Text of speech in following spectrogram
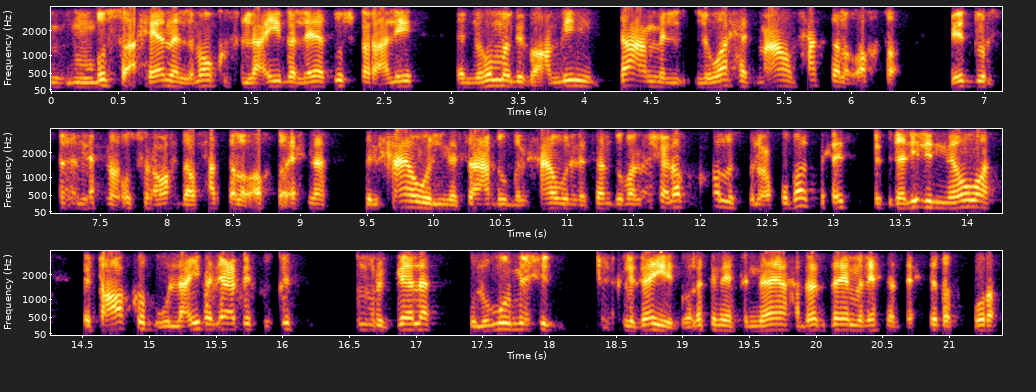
بنبص أحيانا لموقف اللعيبة اللي هي تشكر عليه إن هم بيبقوا عاملين دعم لواحد معاهم حتى لو أخطأ. بيدوا رسالة إن إحنا أسرة واحدة وحتى لو أخطأ إحنا بنحاول نساعده بنحاول نسانده مالهاش علاقة خالص بالعقوبات بحيث بدليل إن هو اتعاقب واللعيبة لعبت وقسم رجاله والأمور مشيت بشكل جيد. ولكن في النهاية حضرتك دايما إحنا بنحسبها في الكورة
